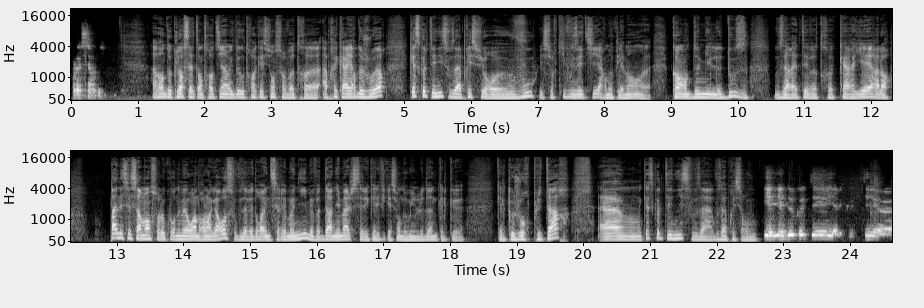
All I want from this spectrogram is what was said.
pour la Serbie. Avant de clore cet entretien avec deux ou trois questions sur votre après-carrière de joueur, qu'est-ce que le tennis vous a appris sur vous et sur qui vous étiez, Arnaud Clément, quand en 2012 vous arrêtez votre carrière? Alors, pas nécessairement sur le cours numéro 1 de Roland Garros où vous avez droit à une cérémonie, mais votre dernier match c'est les qualifications de Wimbledon quelques quelques jours plus tard. Euh, Qu'est-ce que le tennis vous a vous a appris sur vous? Il y, a, il y, a, deux côtés. Il y a le côté euh,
